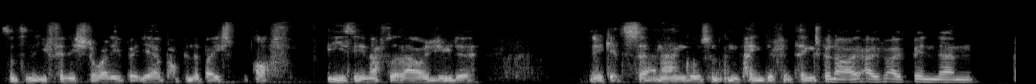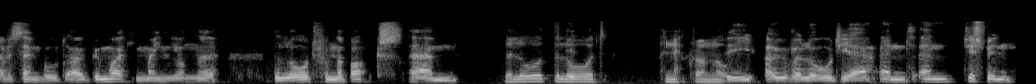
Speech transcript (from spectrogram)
something that you finished already. But yeah, popping the base off easily enough that allows you to you know, get to certain angles and, and, paint different things. But no, I, have I've been um, I've assembled. I've been working mainly on the the Lord from the box. Um, the Lord, the Lord, a Necron Lord. The Overlord, yeah, and and just been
